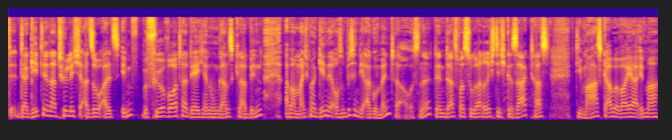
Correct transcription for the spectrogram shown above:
da geht dir natürlich also als Impfbefürworter, der ich ja nun ganz klar bin, aber manchmal gehen dir auch so ein bisschen die Argumente aus, ne? Denn das, was du gerade richtig gesagt hast, die Maßgabe war ja immer,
